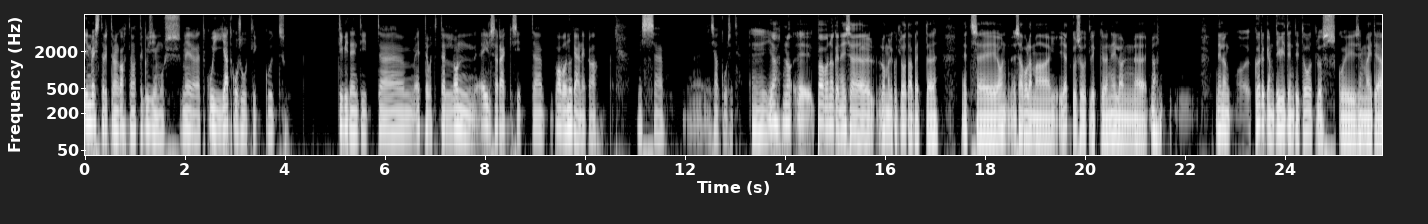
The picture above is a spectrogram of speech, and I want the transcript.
investoritel on kahtlemata küsimus meelel, et kui jätkusuutlikud dividendid äh, ettevõtetel on, eile sa rääkisid äh, Paavo Nõgenega, mis äh, sealt kuulsid? jah, no Paavo Nõgene ise loomulikult loodab, et et see on, saab olema jätkusuutlik, neil on noh, neil on kõrgem dividendi tootlus kui siin, ma ei tea,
